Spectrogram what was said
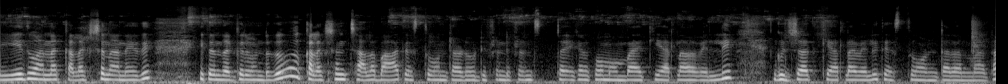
లేదు అన్న కలెక్షన్ అనేది ఇతని దగ్గర ఉండదు. కలెక్షన్ చాలా బాగా తెస్తూ ఉంటాడు. డిఫరెంట్ డిఫరెంట్ ఎక్కడికో ముంబైకి అట్లా వెళ్ళి గుజరాత్కి అట్లా వెళ్ళి తెస్తూ ఉంటారనమాట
